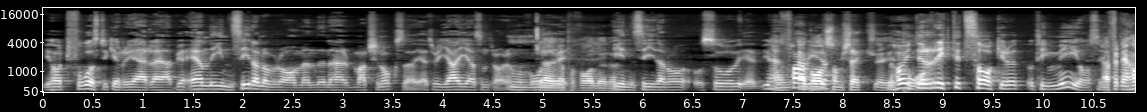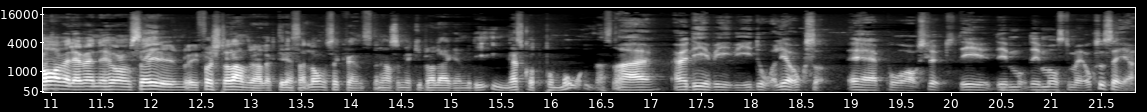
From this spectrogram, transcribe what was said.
Vi har två stycken rejäla, vi har en insidan av ramen den här matchen också. Jag tror Jaja som drar den Mm, på volley, på volley insidan och, och så. Vi har, En, fan, en boll som check vi har på. inte riktigt saker och, och ting med oss. Ja, för ni har väl, jag vet inte hur de säger i första eller andra halvlek, det är en sån lång sekvens ni har så mycket bra lägen, men det är inga skott på mål nästan. Nej, det är vi, vi är dåliga också eh, på avslut. Det, det, det måste man ju också säga.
